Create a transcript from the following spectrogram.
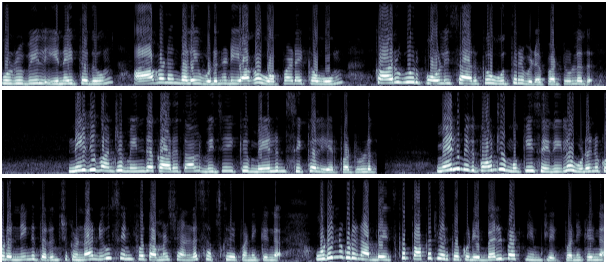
குழுவில் இணைத்ததும் ஆவணங்களை உடனடியாக ஒப்படைக்கவும் கரூர் போலீசாருக்கு உத்தரவிடப்பட்டுள்ளது. நீதிமன்றம் இந்த கருத்தால் விஜய்க்கு மேலும் சிக்கல் ஏற்பட்டுள்ளது. மேலும் இது போன்ற முக்கிய செய்திகளை உடனுக்குடன் நீங்க தெரிஞ்சுக்கணும்னா நியூஸ் இன்ஃபோ தமிழ் சேனலை சப்ஸ்கிரைப் பண்ணிக்கோங்க. உடனுக்குடன் அப்டேட்ஸ்க்கு பக்கத்தில் இருக்கக்கூடிய பெல் பட்டனையும் கிளிக் பண்ணிக்கோங்க.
